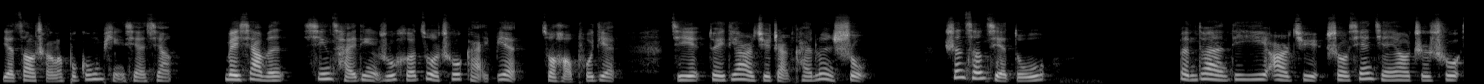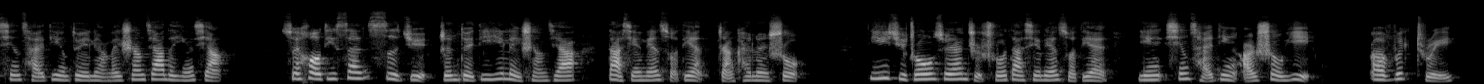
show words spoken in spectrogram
也造成了不公平现象。为下文新裁定如何做出改变做好铺垫，即对第二句展开论述、深层解读。本段第一、二句首先简要指出新裁定对两类商家的影响，随后第三、四句针对第一类商家大型连锁店展开论述。第一句中虽然指出大型连锁店因新裁定而受益，a victory。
